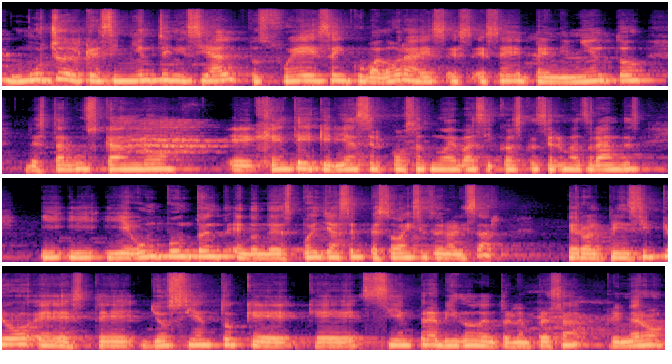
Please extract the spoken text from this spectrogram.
mucho del crecimiento inicial pues fue esa incubadora, es, ese emprendimiento de estar buscando eh, gente que quería hacer cosas nuevas y cosas que ser más grandes y, llegó un punto en, donde después ya se empezó a institucionalizar. Pero al principio este, yo siento que, siempre ha habido dentro de la empresa, primero,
